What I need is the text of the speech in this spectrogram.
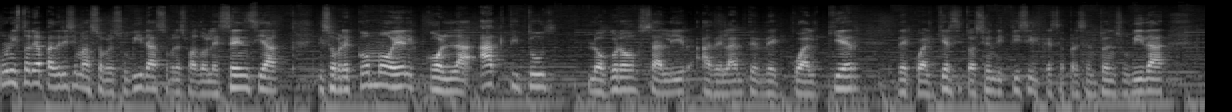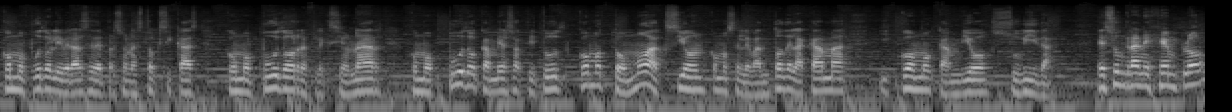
una historia padrísima sobre su vida, sobre su adolescencia y sobre cómo él con la actitud logró salir adelante de cualquier de cualquier situación difícil que se presentó en su vida, cómo pudo liberarse de personas tóxicas, cómo pudo reflexionar, cómo pudo cambiar su actitud, cómo tomó acción, cómo se levantó de la cama y cómo cambió su vida. Es un gran ejemplo,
